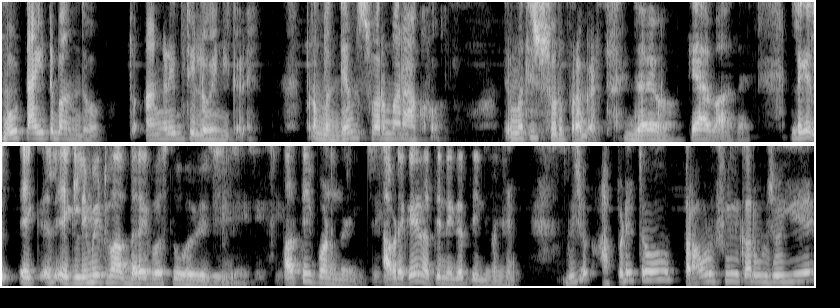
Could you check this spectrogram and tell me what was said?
બહુ ટાઈટ બાંધો તો આંગળીમાંથી લોહી નીકળે. પણ મધ્યમ સ્વરમાં રાખો. તેમાંથી સુર પ્રગટ થાય? જય હો ક્યાં વાત હે? એટલે કે એક એક લિમિટમાં દરેક વસ્તુ હોવી જોઈએ. અતિ પણ નહીં. આપણે કહીએ ને અતિની ગતિ નહીં. બીજું આપણે તો પ્રાઉડ ફીલ કરવું જોઈએ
